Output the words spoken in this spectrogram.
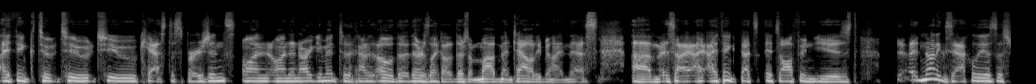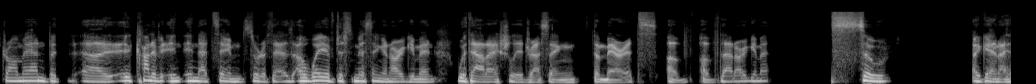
I think to to to cast aspersions on on an argument to kind of oh the, there's like a there's a mob mentality behind this. Um, so I, I think that's it's often used uh, not exactly as a straw man, but uh, it kind of in, in that same sort of thing, a way of dismissing an argument without actually addressing the merits of of that argument. So again, I,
